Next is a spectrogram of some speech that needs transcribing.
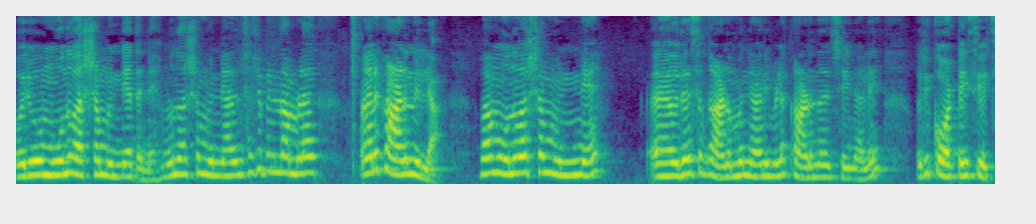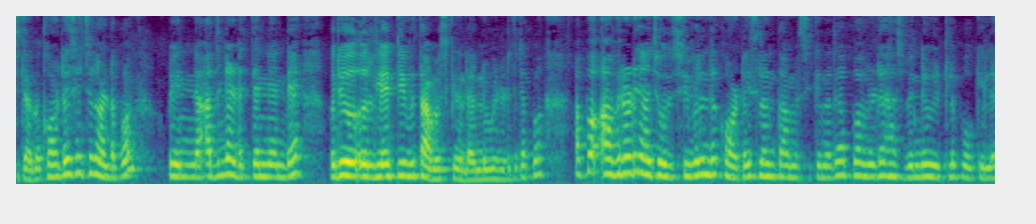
ഒരു മൂന്ന് വർഷം മുന്നേ തന്നെ. മൂന്ന് വർഷം മുന്നേ. അതിനുശേഷം പിന്നെ നമ്മൾ അങ്ങനെ കാണുന്നില്ല. അപ്പൊ മൂന്ന് വർഷം മുന്നേ ഒരു ദിവസം കാണുമ്പോൾ ഞാൻ ഇവിടെ കാണുന്നത് വെച്ച് കഴിഞ്ഞാൽ ഒരു കോട്ടേഴ്സ് വെച്ചിട്ടാണ് കോട്ടേഴ്സ് വെച്ച് കണ്ടപ്പോൾ പിന്നെ അതിന്റെ അടുത്ത് തന്നെ എന്റെ ഒരു റിലേറ്റീവ് താമസിക്കുന്നുണ്ടായിരുന്നു വീട് എടുത്തിട്ട്. അപ്പോൾ അപ്പോൾ അവരോട് ഞാൻ ചോദിച്ചു ഇവരെന്താ കോട്ടേഴ്സിലാണ് താമസിക്കുന്നത്? അപ്പോൾ അവരുടെ ഹസ്ബൻഡിന്റെ വീട്ടിൽ പോക്കില്ല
